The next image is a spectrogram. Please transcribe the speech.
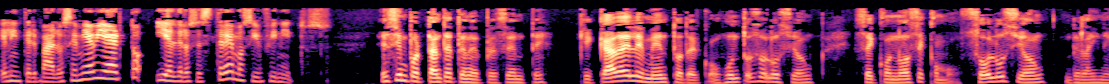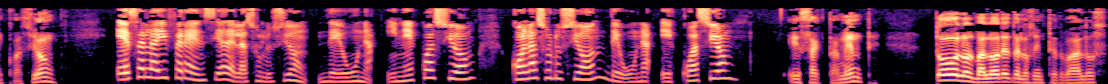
el intervalo semiabierto y el de los extremos infinitos. Es importante tener presente que cada elemento del conjunto solución se conoce como solución de la inecuación. Esa es la diferencia de la solución de una inecuación con la solución de una ecuación. Exactamente. Todos los valores de los intervalos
